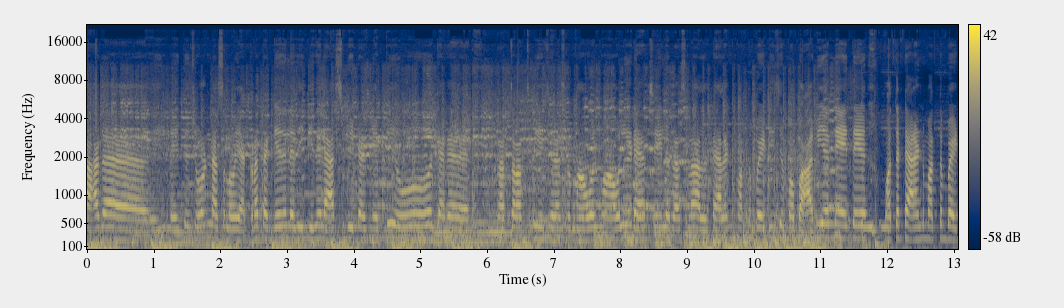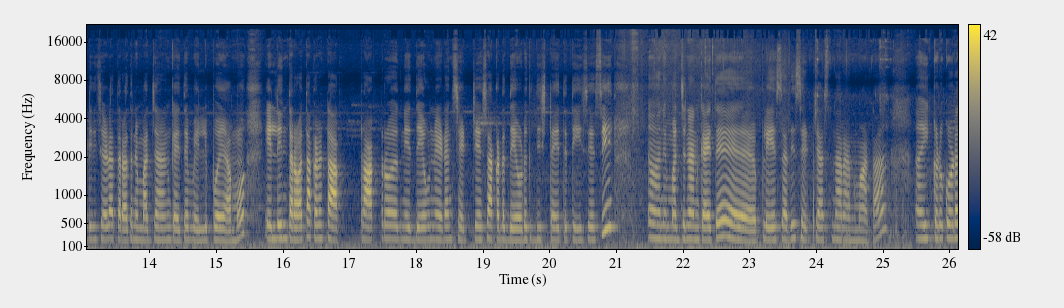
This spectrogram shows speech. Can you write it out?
బాగా వీళ్ళైతే చూడండి అసలు ఎక్కడ తగ్గేదే లేదు. ఇక ఇదే లాస్ట్ బీట్ అని చెప్పి ఓ తెగ రత్త రచ్చ చేశారు అసలు మామూలు మామూలుగా డ్యాన్స్ చేయలేదు అసలు. వాళ్ళ టాలెంట్ మొత్తం బయట మా బాబీ అన్నీ అయితే మొత్తం ట్యాండ్ మొత్తం బయట తీసాడు ఆ తర్వాత నిమజ్జనానికి అయితే వెళ్ళిపోయాము. వెళ్ళిన తర్వాత అక్కడ టాక్ ట్రాక్టర్ దేవుడిని వేయడానికి సెట్ చేసి అక్కడ దేవుడికి దిష్టి అయితే తీసేసి నిమజ్జనానికి అయితే ప్లేస్ అది సెట్ చేస్తున్నారనమాట ఇక్కడ కూడా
